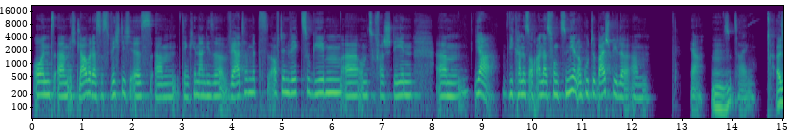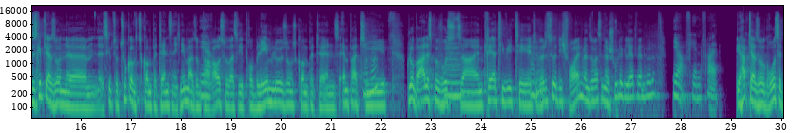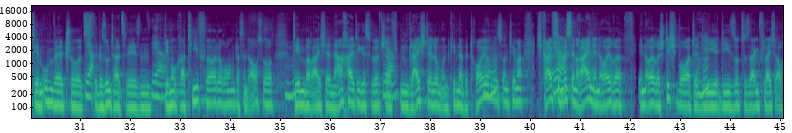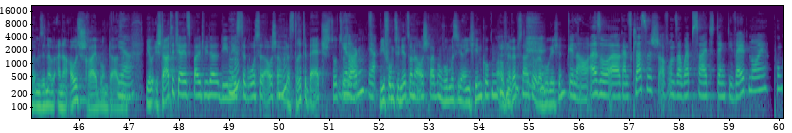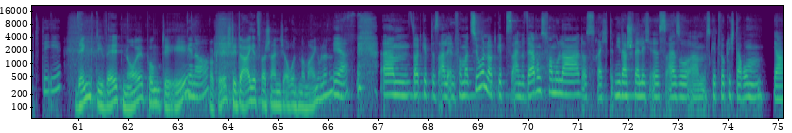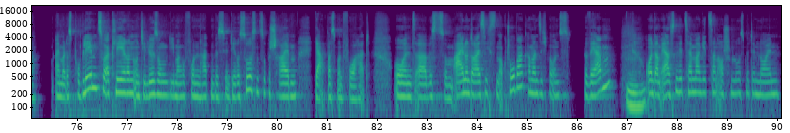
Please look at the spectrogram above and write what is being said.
Und ähm, ich glaube, dass es wichtig ist, ähm, den Kindern diese Werte mit auf den Weg zu geben, äh, um zu verstehen, ähm, ja, wie kann es auch anders funktionieren und gute Beispiele ähm, ja, zu zeigen. Also es gibt ja so eine, es gibt so Zukunftskompetenzen. Ich nehme mal so ein paar Ja. raus, sowas wie Problemlösungskompetenz, Empathie, globales Bewusstsein, Kreativität. Würdest du dich freuen, wenn sowas in der Schule gelehrt werden würde? Ja, auf jeden Fall. Ihr habt ja so große Themen Umweltschutz, Ja. Gesundheitswesen, Ja. Demokratieförderung, das sind auch so Mhm. Themenbereiche, nachhaltiges Wirtschaften, Gleichstellung und Kinderbetreuung ist so ein Thema. Ich greife so ein Mhm. Ja. Mhm. bisschen rein in eure, in eure Stichworte, die, die sozusagen vielleicht auch im Sinne einer Ausschreibung da sind. Ja. Mhm. Ihr startet ja jetzt bald wieder die nächste große Ausschreibung, das dritte Badge sozusagen. Genau, ja. Wie funktioniert so eine Ausschreibung? Wo muss ich eigentlich hingucken? Auf eine Webseite oder wo gehe ich hin? Genau, also äh, ganz klassisch auf unserer Website denkdieweltneu.de. Denkdieweltneu.de. Genau. Okay, steht da jetzt wahrscheinlich auch unten nochmal eingeblendet? Ja, ähm, dort gibt es alle Informationen. Dort gibt es ein Bewerbungsformular, das recht niederschwellig ist. Also ähm, es geht wirklich darum, ja, einmal das Problem zu erklären und die Lösung, die man gefunden hat, ein bisschen die Ressourcen zu beschreiben, ja, was man vorhat. Und äh, bis zum 31. Oktober kann man sich bei uns bewerben. Und am 1. Dezember geht's dann auch schon los mit dem neuen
